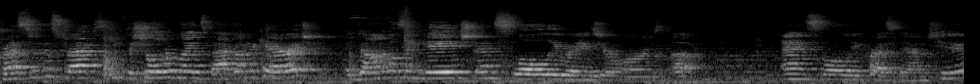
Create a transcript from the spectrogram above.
Press through the straps. Keep the shoulder blades back on the carriage. Abdominals engaged and slowly raise your arms up. And slowly press down two.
